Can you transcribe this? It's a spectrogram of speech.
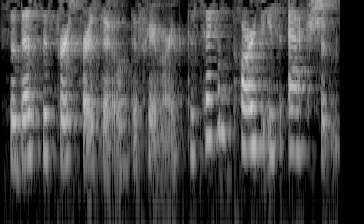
So that's the first part of the framework. The second part is action.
